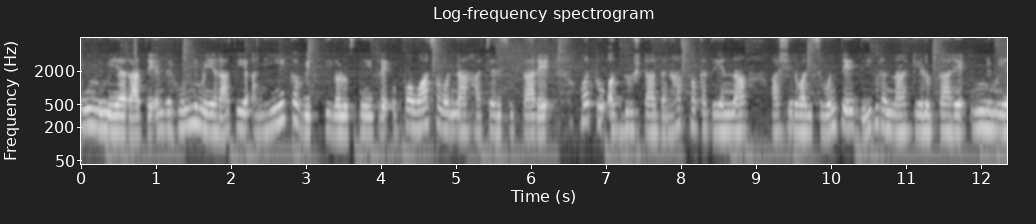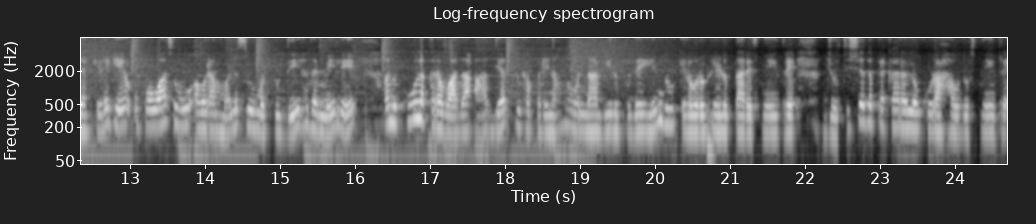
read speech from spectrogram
ಪೂರ್ಣಿಮೆಯ ರಾತ್ರಿ ಅಂದರೆ ಹುಣ್ಣಿಮೆಯ ರಾತ್ರಿಯ ಅನೇಕ ವ್ಯಕ್ತಿಗಳು ಸ್ನೇಹಿತರೆ ಉಪವಾಸವನ್ನು ಆಚರಿಸುತ್ತಾರೆ ಮತ್ತು ಅದೃಷ್ಟ ಧನಾತ್ಮಕತೆಯನ್ನು ಆಶೀರ್ವದಿಸುವಂತೆ ದೇವರನ್ನ ಕೇಳುತ್ತಾರೆ. ಹುಣ್ಣಿಮೆಯ ಕೆಳಗೆ ಉಪವಾಸವು ಅವರ ಮನಸ್ಸು ಮತ್ತು ದೇಹದ ಮೇಲೆ ಅನುಕೂಲಕರವಾದ ಆಧ್ಯಾತ್ಮಿಕ ಪರಿಣಾಮವನ್ನು ಬೀರುತ್ತದೆ ಎಂದು ಕೆಲವರು ಹೇಳುತ್ತಾರೆ ಸ್ನೇಹಿತರೆ. ಜ್ಯೋತಿಷ್ಯದ ಪ್ರಕಾರನೂ ಕೂಡ ಹೌದು ಸ್ನೇಹಿತರೆ.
